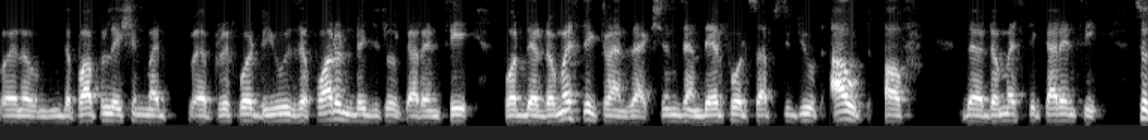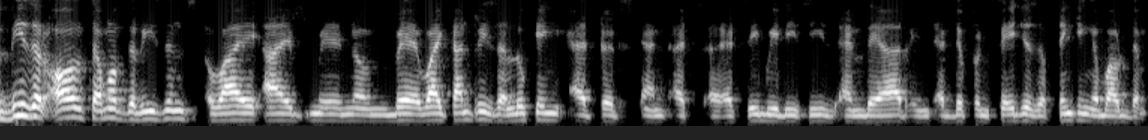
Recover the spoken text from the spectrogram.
you know, the population might uh, prefer to use a foreign digital currency for their domestic transactions and therefore substitute out of the domestic currency. So these are all some of the reasons why I you know why countries are looking at and at, at CBDCs and they are in, at different stages of thinking about them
